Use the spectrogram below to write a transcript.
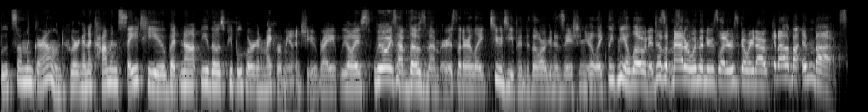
boots on the ground who are going to come and say to you but not be those people who are going to micromanage you right? We always we always have those members that are like too deep into the organization. You're like leave me alone. It doesn't matter when the newsletter is going out. Get out of my inbox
